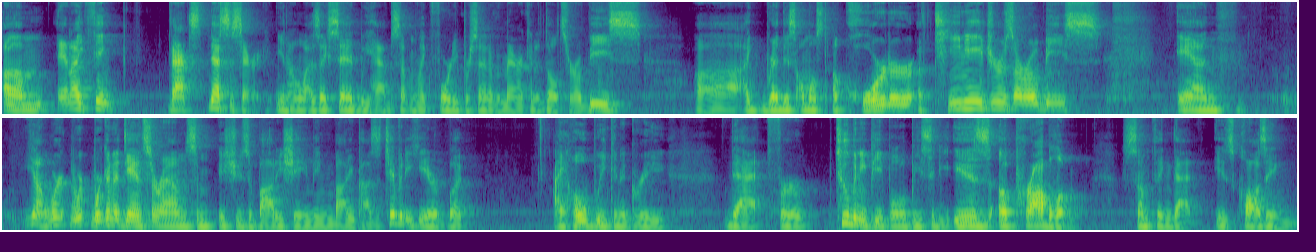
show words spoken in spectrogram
Um, and I think that's necessary. You know, as I said, we have something like 40% of American adults are obese. Uh, I read this almost a quarter of teenagers are obese. And, you know, we're, we're, we're going to dance around some issues of body shaming, body positivity here, but I hope we can agree that for too many people, obesity is a problem, something that is causing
